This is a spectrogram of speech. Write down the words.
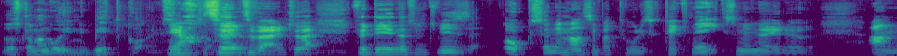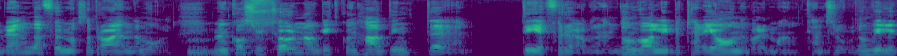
då ska man gå in i bitcoins. Ja, så är det tyvärr, tyvärr. För det är ju naturligtvis också en emancipatorisk teknik som är möjlig att använda för en massa bra ändamål. Men konstruktörerna av bitcoin hade inte det för ögonen. De var libertarianer vad man kan tro. De ville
